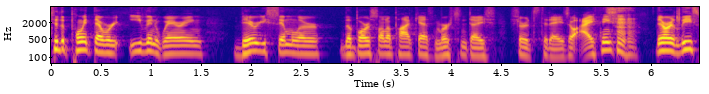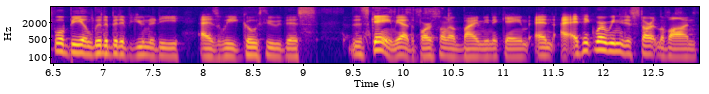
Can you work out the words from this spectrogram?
to the point that we're even wearing very similar the Barcelona podcast merchandise shirts today. So I think there at least will be a little bit of unity as we go through this this game. Yeah, the Barcelona Bayern Munich game. And I think where we need to start, Levon,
